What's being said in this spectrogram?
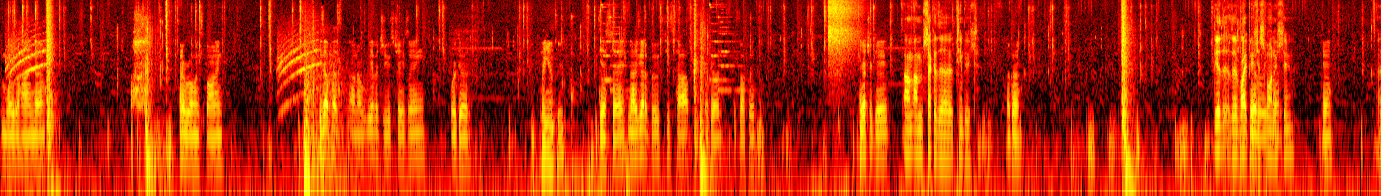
I'm way behind though. Oh, got a rolling spawning. He's out past. Oh no, we have a juice chasing. We're good. Playing empty. Yeah, sir. No, he's got a boost. He's top. We're good. He fucked it. I got your gate. I'm, I'm stuck with the team boost. Okay. The other, the right boost is spawning soon. Okay. I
